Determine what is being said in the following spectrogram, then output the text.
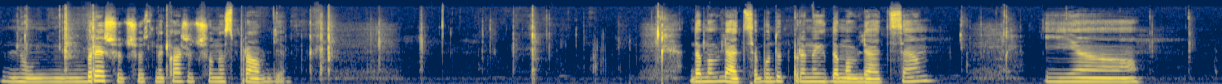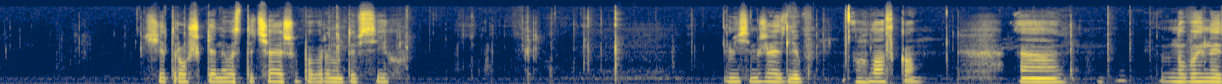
ну, брешуть щось, не кажуть, що насправді. Домовляться, будуть про них домовлятися. І е, ще трошки не вистачає, щоб повернути всіх. Вісім жезлів, глазка. Е, новини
